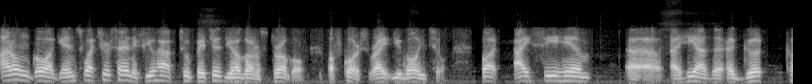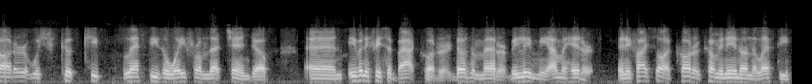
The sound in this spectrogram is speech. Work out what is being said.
I don't go against what you're saying. If you have two pitches, you're going to struggle. Of course, right? You're going to. But I see him. Uh, uh, he has a, a good cutter, which could keep lefties away from that changeup. And even if it's a back cutter, it doesn't matter. Believe me, I'm a hitter. And if I saw a cutter coming in on the lefty,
